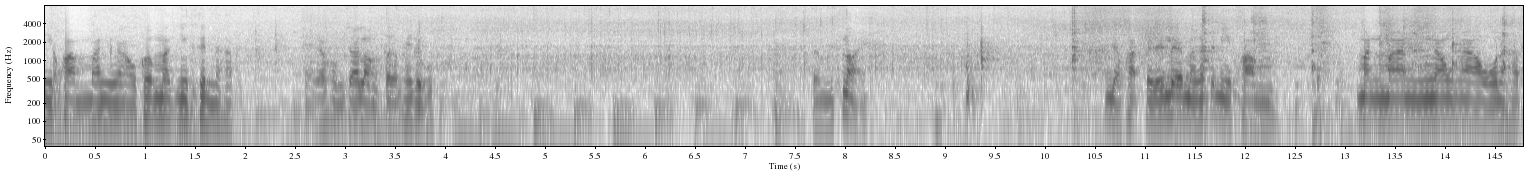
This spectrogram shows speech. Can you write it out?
มีความมันเงาเพิ่มมากยิ่งขึ้นนะครับ เดี๋ยวผมจะลองเติมให้ดู เติมนิดหน่อย เดี๋ยวผัดไปเรื่อยๆ มันก็จะมีความมันๆเงาๆนะครับ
